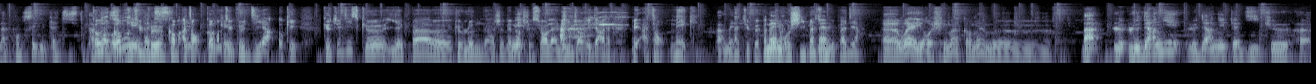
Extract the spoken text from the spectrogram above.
la pensée des platistes. Comment, Après, comment les tu peux, comme- attends, comment tu peux dire, ok, que tu dises que il y a pas, euh, que l'homme n'a jamais Mais- marché sur la lune, j'ai envie de dire, mais attends, mec, Bah, mais- là, tu peux pas, Même. Hiroshima, tu Même. peux pas dire. Euh, ouais, Hiroshima quand même. euh, Bah, le, le dernier, le dernier qui a dit que, euh,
